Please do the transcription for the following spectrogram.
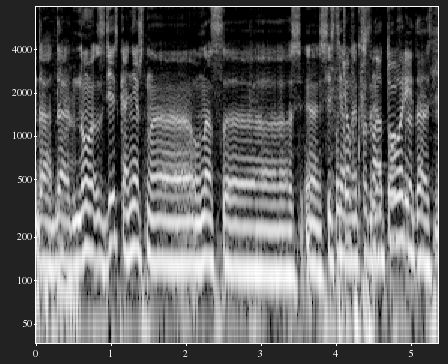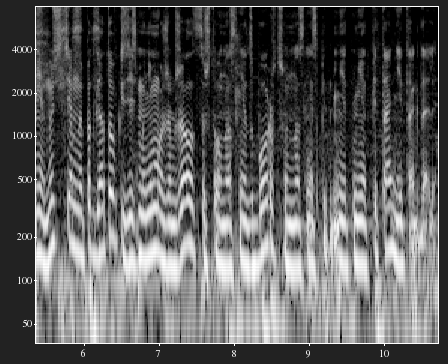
да, да, Но здесь, конечно, у нас э, э, системная Путевка подготовка. санаторий, Да, не, ну системная подготовка. Здесь мы не можем жаловаться, что у нас нет сборов, что у нас нет, нет, нет питания и так далее.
